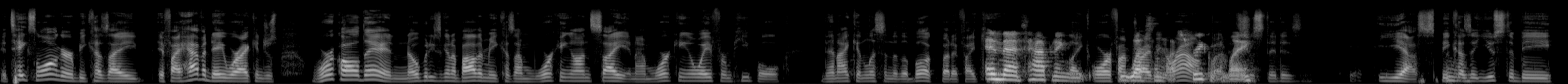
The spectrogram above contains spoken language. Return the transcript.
it takes longer because I if I have a day where I can just work all day and nobody's going to bother me because I'm working on site and I'm working away from people, then I can listen to the book. But if I can't, and that's happening like, or if I'm driving around, but frequently. it's just it is. Yes, because Mhm. it used to be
